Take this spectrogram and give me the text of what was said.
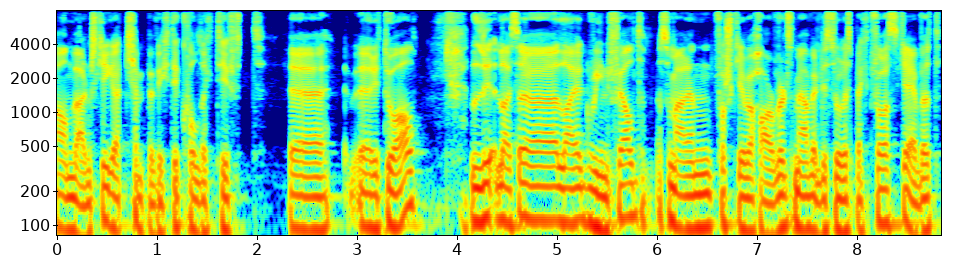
av annen verdenskrig er et kjempeviktig kollektivt eh, ritual. Lya Greenfield, som er en forsker ved Harvard som jeg har veldig stor respekt for, har skrevet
